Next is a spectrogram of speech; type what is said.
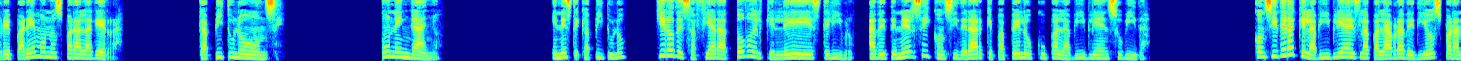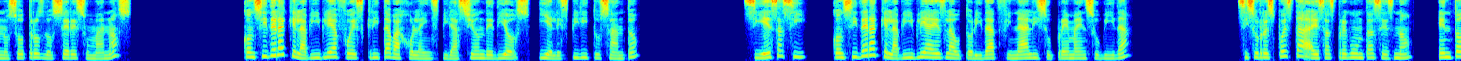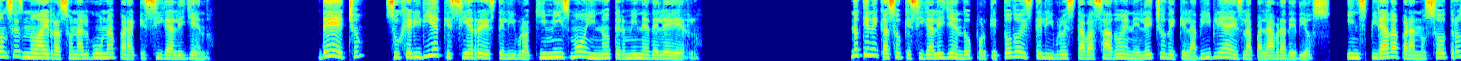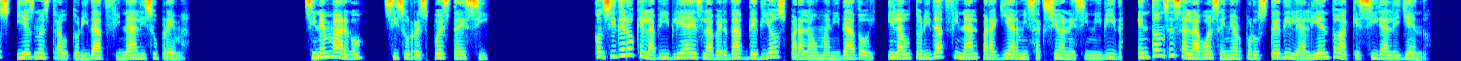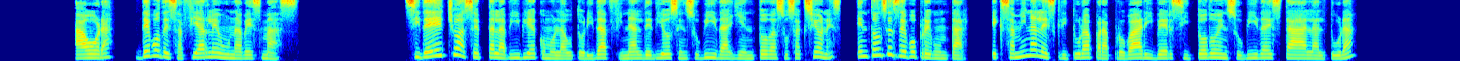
Preparémonos para la guerra. Capítulo 11. Un engaño. En este capítulo, quiero desafiar a todo el que lee este libro, a detenerse y considerar qué papel ocupa la Biblia en su vida. ¿Considera que la Biblia es la palabra de Dios para nosotros los seres humanos? ¿Considera que la Biblia fue escrita bajo la inspiración de Dios y el Espíritu Santo? Si es así, ¿considera que la Biblia es la autoridad final y suprema en su vida? Si su respuesta a esas preguntas es no, entonces no hay razón alguna para que siga leyendo. De hecho, sugeriría que cierre este libro aquí mismo y no termine de leerlo. No tiene caso que siga leyendo porque todo este libro está basado en el hecho de que la Biblia es la palabra de Dios, inspirada para nosotros y es nuestra autoridad final y suprema. Sin embargo, si su respuesta es sí, Considero que la Biblia es la verdad de Dios para la humanidad hoy, y la autoridad final para guiar mis acciones y mi vida. Entonces alabo al Señor por usted y le aliento a que siga leyendo. Ahora, debo desafiarle una vez más. Si de hecho acepta la Biblia como la autoridad final de Dios en su vida y en todas sus acciones, entonces debo preguntar, ¿examina la escritura para probar y ver si todo en su vida está a la altura?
